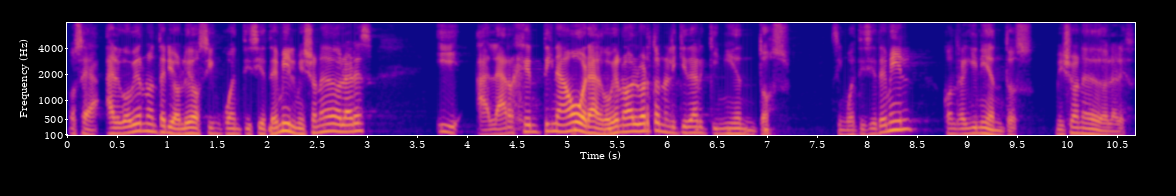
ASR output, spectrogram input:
O sea, al gobierno anterior le dio 57 mil millones de dólares y a la Argentina ahora, al gobierno de Alberto, no le quiere dar 500. 57 mil contra 500 millones de dólares.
